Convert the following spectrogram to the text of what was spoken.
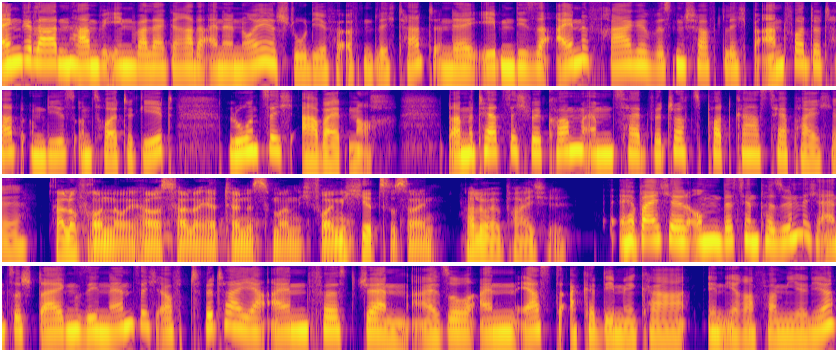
Eingeladen haben wir ihn, weil er gerade eine neue Studie veröffentlicht hat, in der er eben diese eine Frage wissenschaftlich beantwortet hat, um die es uns heute geht. Lohnt sich Arbeit noch? Damit herzlich willkommen im Zeitwirtschaftspodcast, Herr Peichel. Hallo, Frau Neuhaus. Hallo, Herr Tönnesmann. Ich freue mich, hier zu sein. Hallo, Herr Peichel. Herr Beichel, um ein bisschen persönlich einzusteigen, Sie nennen sich auf Twitter ja einen First Gen, also einen Erstakademiker in Ihrer Familie.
